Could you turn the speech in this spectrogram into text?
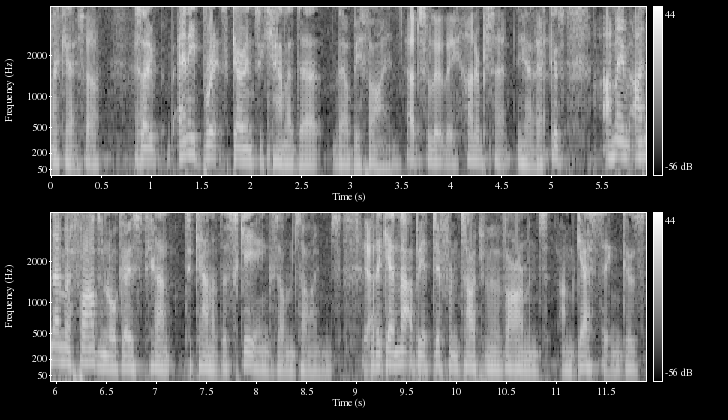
Okay. So So any Brits going to Canada, they'll be fine. absolutely, hundred percent. Yeah, because I mean, I know my father-in-law goes to, can- to Canada skiing sometimes, Yeah. but again, that'll be a different type of environment, I'm guessing, because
